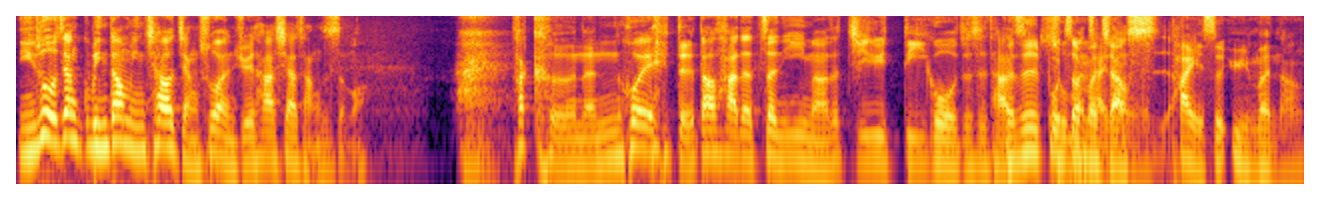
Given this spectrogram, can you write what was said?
你如果这样明刀明枪讲出来，你觉得他的下场是什么？唉，他可能会 得到他的正义吗？这几率低过就是他，可是不这么讲，他也是郁闷啊。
